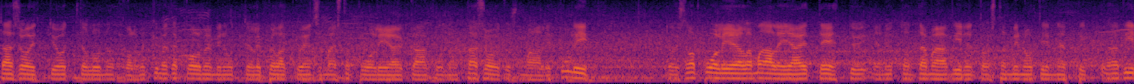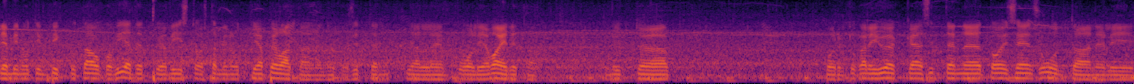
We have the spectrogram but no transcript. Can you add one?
tasoitti ottelun. 33 minuuttia oli pelattu ensimmäistä puoliaikaa, kun tasoitusmaali tuli. Toisella puoliajalla maaleja ei tehty ja nyt on tämä 15 minuutin, 5 äh, minuutin pikku tauko vietetty ja 15 minuuttia pelataan ennen kuin sitten jälleen puolia vaihdetaan. Nyt Portugali hyökkää sitten toiseen suuntaan, eli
